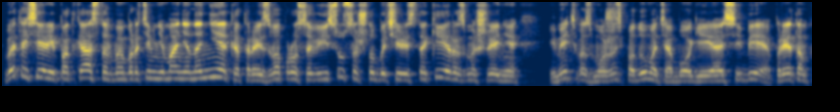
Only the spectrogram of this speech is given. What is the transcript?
В этой серии подкастов мы обратим внимание на некоторые из вопросов Иисуса, чтобы через такие размышления иметь возможность подумать о Боге и о себе. При этом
